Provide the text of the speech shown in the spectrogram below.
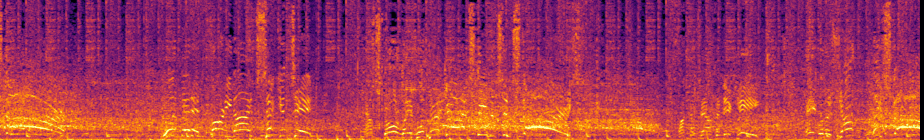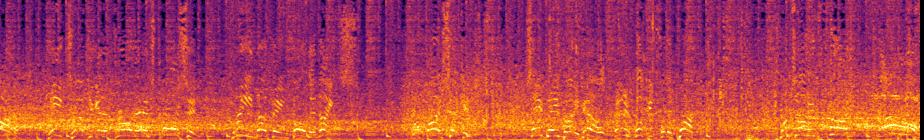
Star! One minute, 39 seconds in. Now Stone lays one back out, and Stephenson scores! To. Hague with a shot. They score! Hague tried to get it through, and it's Karlsson. 3-0 Golden Knights. Well, five seconds. Save made by Hill. Bennett looking for the puck. Comes out in front. Oh!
